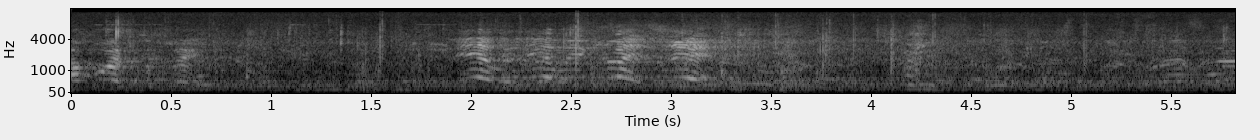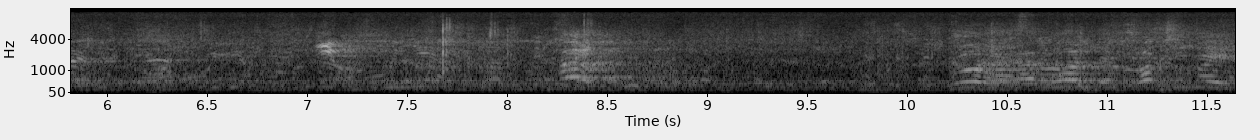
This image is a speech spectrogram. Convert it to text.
Побольше, Жень. Левый, левый играй, Жень. Юра, работай, как сидеть?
